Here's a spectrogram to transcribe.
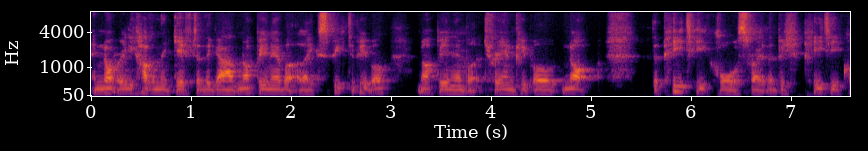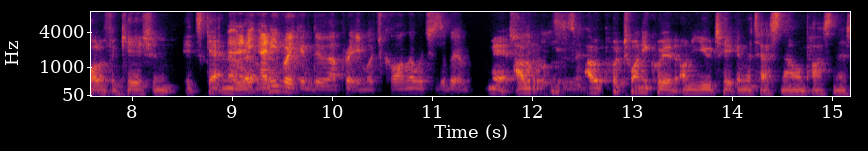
and not really having the gift of the gab, not being able to like speak to people, not being able to train people, not the PT course, right? The PT qualification, it's getting a Any, anybody can do that pretty much, corner, which is a bit of Mate, I would, shambles, isn't it? I would put 20 quid on you taking the test now and passing it.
